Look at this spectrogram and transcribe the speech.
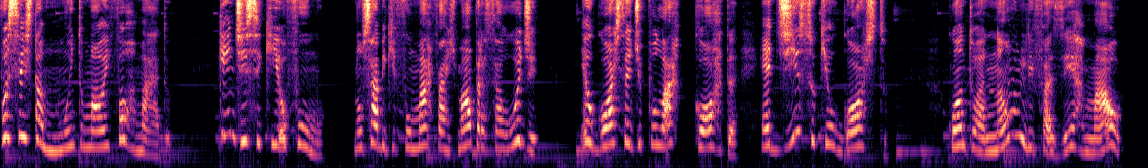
Você está muito mal informado. Quem disse que eu fumo? Não sabe que fumar faz mal para a saúde? Eu gosto é de pular corda. É disso que eu gosto. Quanto a não lhe fazer mal,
